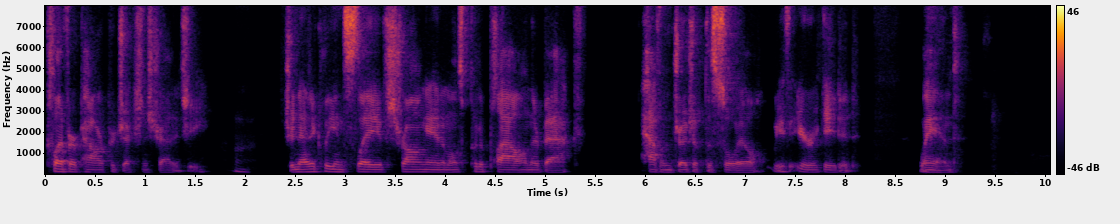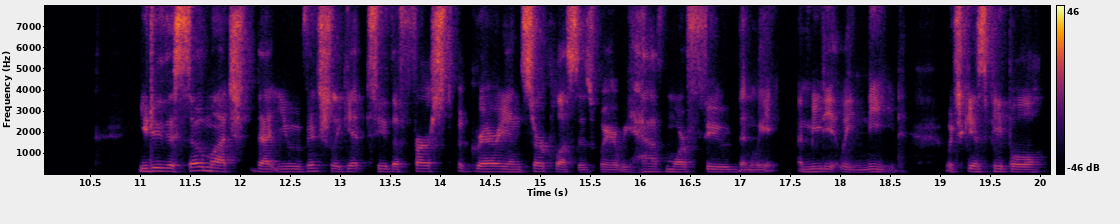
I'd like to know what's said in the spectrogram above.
clever power projection strategy. Hmm. Genetically enslaved strong animals put a plow on their back, have them dredge up the soil. We've irrigated land. You do this so much that you eventually get to the first agrarian surpluses where we have more food than we immediately need, which gives people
